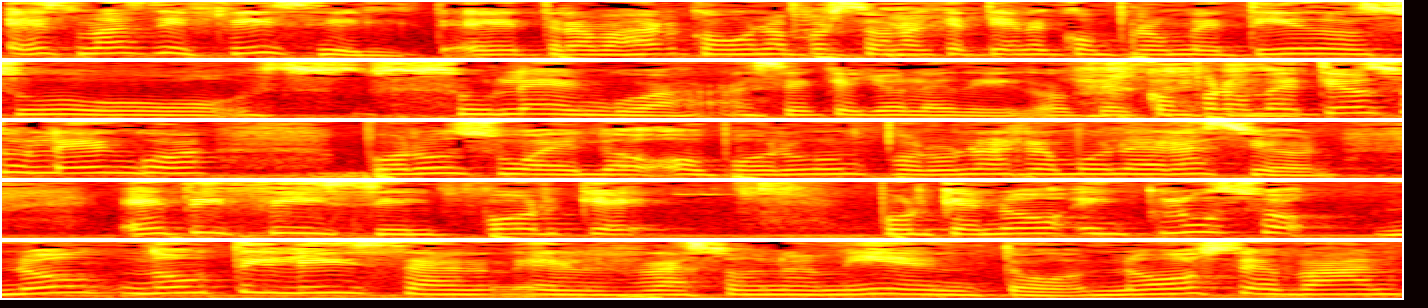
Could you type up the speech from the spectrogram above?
es más difícil eh, trabajar con una persona que tiene comprometido su, su lengua, así que yo le digo, que comprometió su lengua por un sueldo o por un, por una remuneración. Es difícil porque porque no incluso no no utilizan el razonamiento no se van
